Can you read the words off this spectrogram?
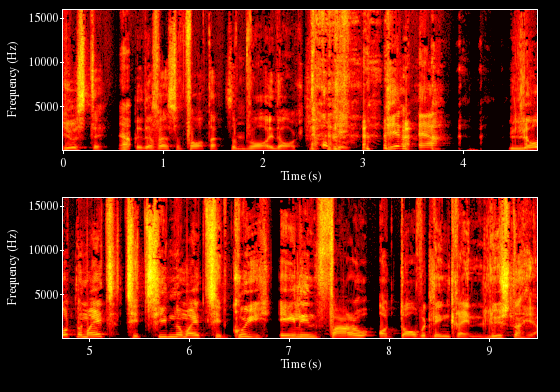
just det. Ja. Det är därför jag så pratar så bra idag. Okej, här är låt nummer ett till team nummer ett till Gry, Elin, Faro och David Lindgren. Lyssna här.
